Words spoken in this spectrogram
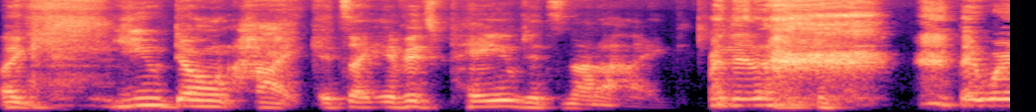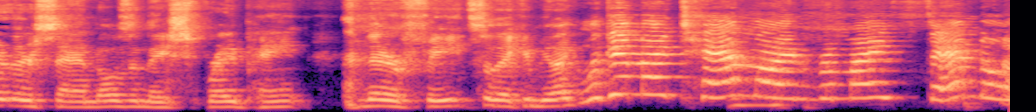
Like you don't hike. It's like if it's paved, it's not a hike. And then they wear their sandals and they spray paint their feet so they can be like, look at my tan line from my sandals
